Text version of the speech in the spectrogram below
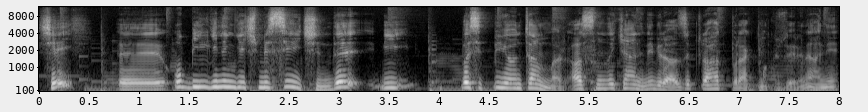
şey e, o bilginin geçmesi için de bir basit bir yöntem var. Aslında kendini birazcık rahat bırakmak üzerine. Hani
